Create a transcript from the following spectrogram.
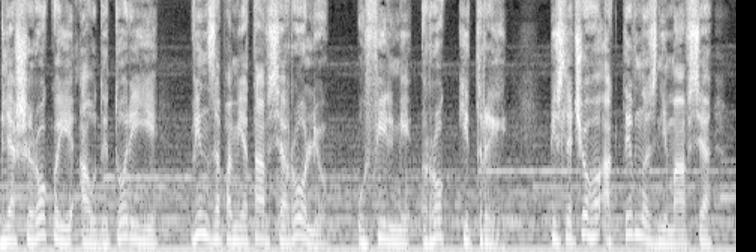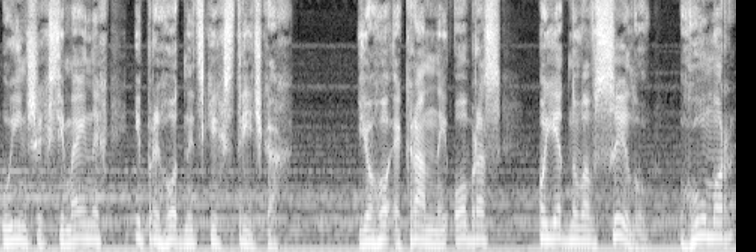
Для широкої аудиторії він запам'ятався роллю у фільмі Роккі 3, після чого активно знімався у інших сімейних і пригодницьких стрічках. Його екранний образ поєднував силу, гумор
